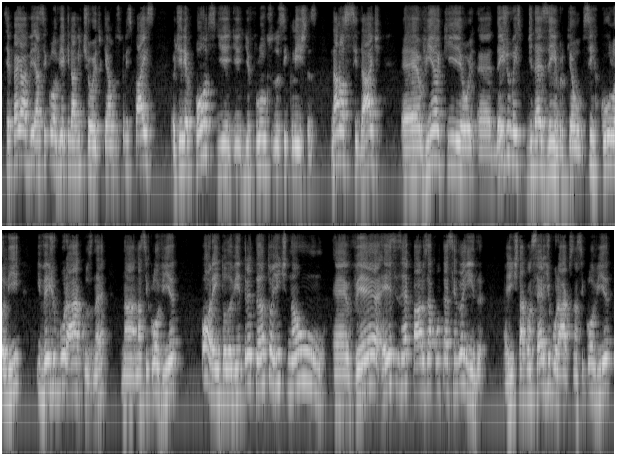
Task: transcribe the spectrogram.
você pega a, a, ciclovia aqui da 28, que é um dos principais, eu diria, pontos de, de, de fluxo dos ciclistas na nossa cidade, é, eu vim aqui eu, é, desde o mês de dezembro que eu circulo ali e vejo buracos né, na, na ciclovia, porém, todavia, entretanto, a gente não é, vê esses reparos acontecendo ainda. A gente está com uma série de buracos na ciclovia,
